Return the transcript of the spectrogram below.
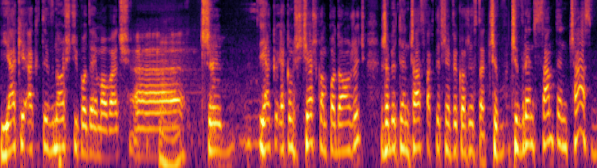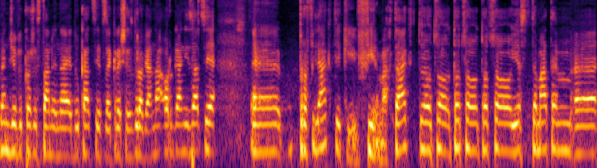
jakie aktywności podejmować, e, czy jak, jakąś ścieżką podążyć, żeby ten czas faktycznie wykorzystać. Czy, czy wręcz sam ten czas będzie wykorzystany na edukację w zakresie zdrowia, na organizację e, profilaktyki w firmach, tak? To, co, to, co, to, co jest tematem e,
